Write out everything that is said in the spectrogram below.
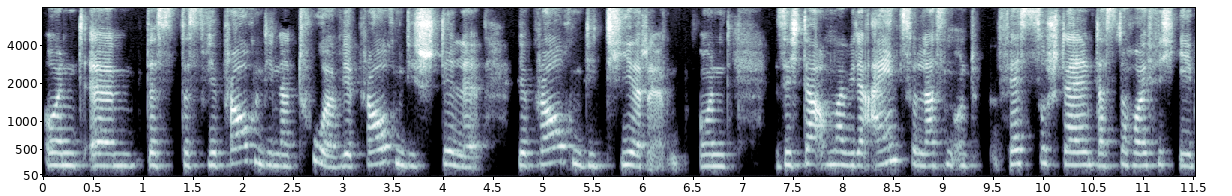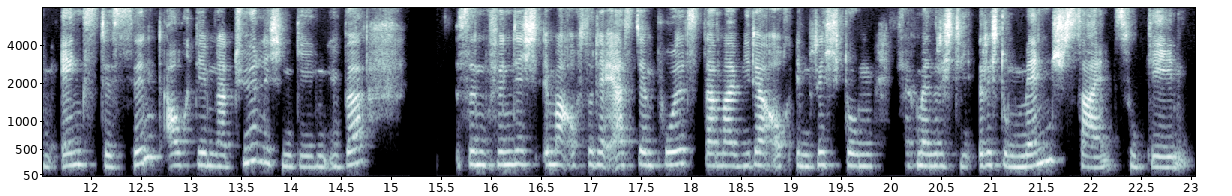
Und ähm, das, das, wir brauchen die Natur, wir brauchen die Stille, wir brauchen die Tiere. Und sich da auch mal wieder einzulassen und festzustellen, dass da häufig eben Ängste sind, auch dem Natürlichen gegenüber, sind, finde ich, immer auch so der erste Impuls, da mal wieder auch in Richtung, ich sag mal, in Richtung Menschsein zu gehen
